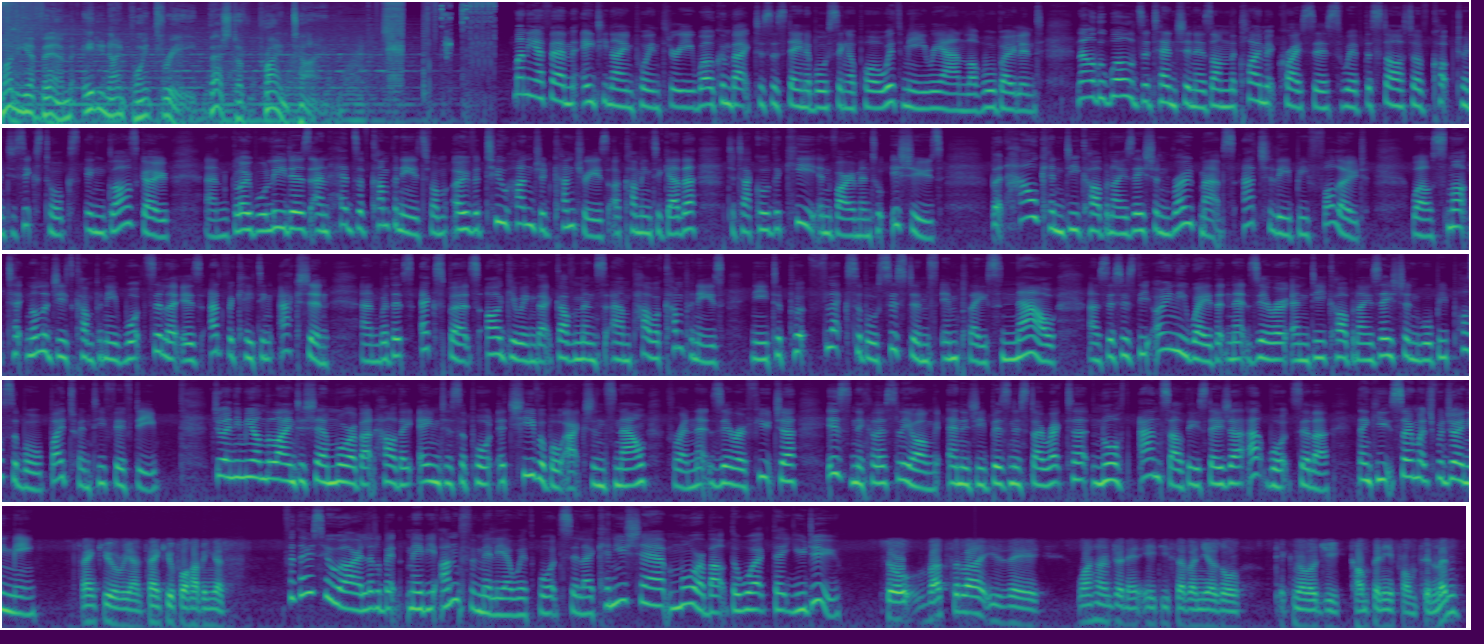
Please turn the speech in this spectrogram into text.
Money FM 89.3, best of prime time. Money FM 89.3. Welcome back to Sustainable Singapore with me, Rianne Lovell Boland. Now, the world's attention is on the climate crisis with the start of COP26 talks in Glasgow. And global leaders and heads of companies from over 200 countries are coming together to tackle the key environmental issues. But how can decarbonisation roadmaps actually be followed? Well, smart technologies company Wärtsilä is advocating action, and with its experts arguing that governments and power companies need to put flexible systems in place now, as this is the only way that net zero and decarbonisation will be possible by 2050. Joining me on the line to share more about how they aim to support achievable actions now for a net zero future is Nicholas Leong, Energy Business Director, North and Southeast Asia at Wärtsilä. Thank you so much for joining me. Thank you, Rian. Thank you for having us. For those who are a little bit maybe unfamiliar with Wärtsilä, can you share more about the work that you do? So, Wärtsilä is a 187 years old technology company from Finland.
